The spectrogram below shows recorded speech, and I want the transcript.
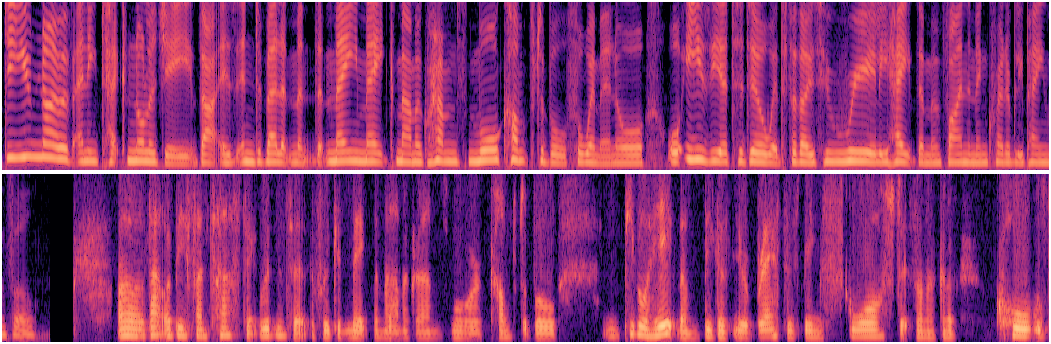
do you know of any technology that is in development that may make mammograms more comfortable for women or, or easier to deal with for those who really hate them and find them incredibly painful? Oh, that would be fantastic, wouldn't it, if we could make the mammograms more comfortable people hate them because your breast is being squashed. It's on a kind of cold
